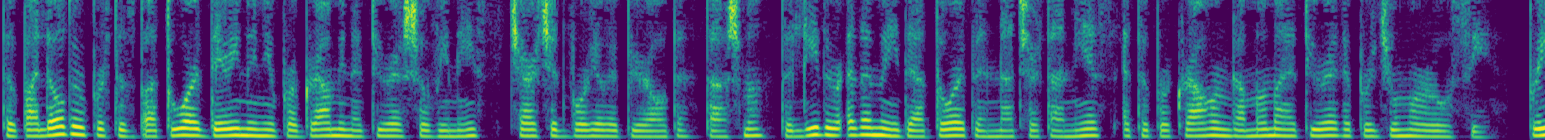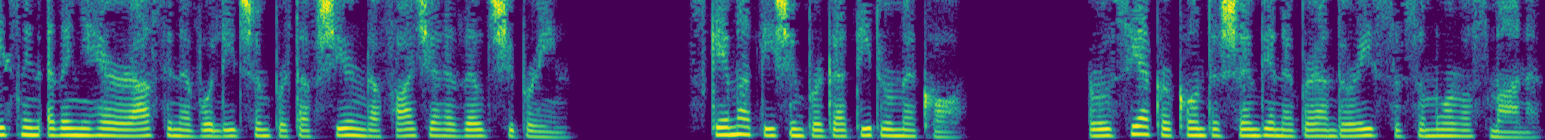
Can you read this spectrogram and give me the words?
Të palodhur për të zbatuar deri në një programin e tyre shovinist, qarqet vorioepirote, tashmë, të lidhur edhe me ideatorët e Naçertanijes e të përkrahur nga mëma e tyre e përgjumur Rusi, prisnin edhe njëherë rastin e volitshëm për ta fshirë nga faqja e dheut Shqipërinë. Skemat ishin përgatitur me kohë. Rusia kërkonte shembjen e Perandorisë së sëmurë osmane.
